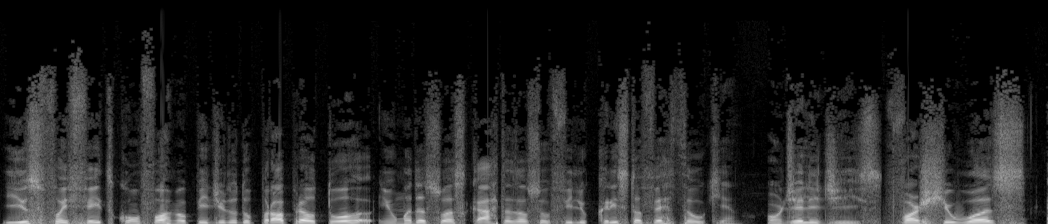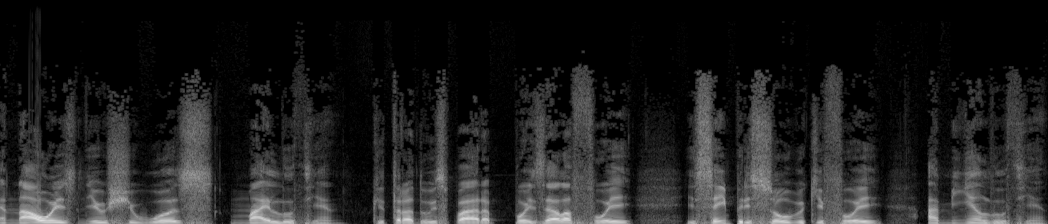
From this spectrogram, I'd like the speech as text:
E isso foi feito conforme o pedido do próprio autor em uma das suas cartas ao seu filho Christopher Tolkien, onde ele diz: For she was and always knew she was my Luthien, que traduz para pois ela foi e sempre soube que foi a minha Luthien.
